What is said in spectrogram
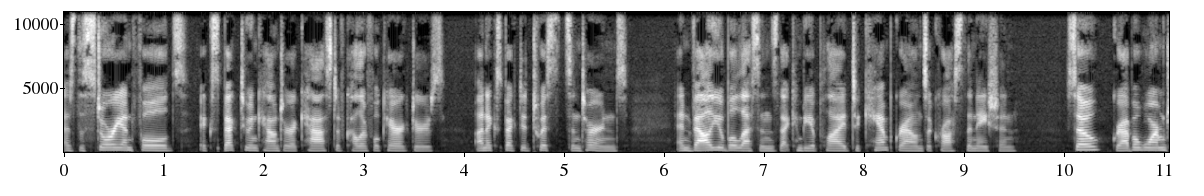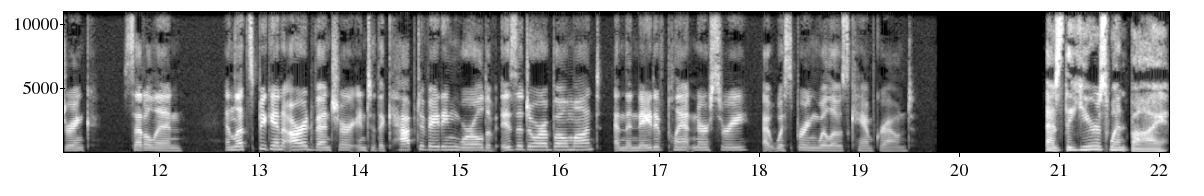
As the story unfolds, expect to encounter a cast of colorful characters unexpected twists and turns, and valuable lessons that can be applied to campgrounds across the nation. So, grab a warm drink, settle in, and let's begin our adventure into the captivating world of Isadora Beaumont and the native plant nursery at Whispering Willows Campground. As the years went by,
